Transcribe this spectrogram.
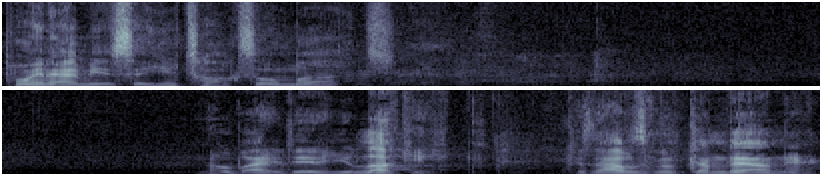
Point at me and say, You talk so much. Nobody did it. You lucky, because I was going to come down there.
